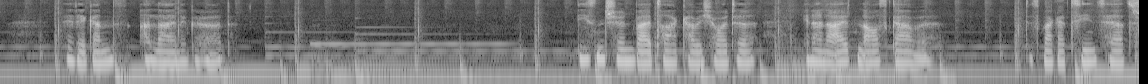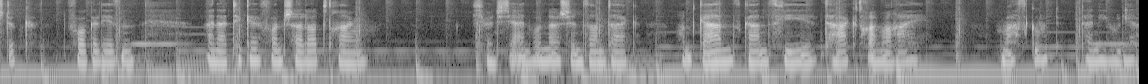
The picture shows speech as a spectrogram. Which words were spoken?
der dir ganz alleine gehört. Diesen schönen Beitrag habe ich heute in einer alten Ausgabe des Magazins Herzstück vorgelesen. Ein Artikel von Charlotte Drang. Ich wünsche dir einen wunderschönen Sonntag und ganz, ganz viel Tagträumerei. Mach's gut, deine Julia.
